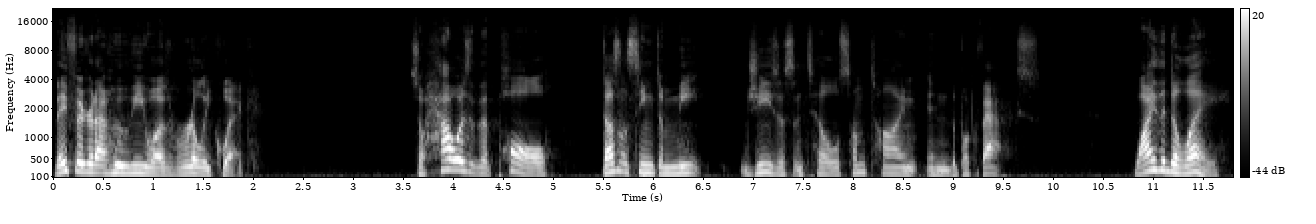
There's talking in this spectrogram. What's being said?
They figured out who he was really quick. So, how is it that Paul doesn't seem to meet Jesus until sometime in the book of Acts? Why the delay?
